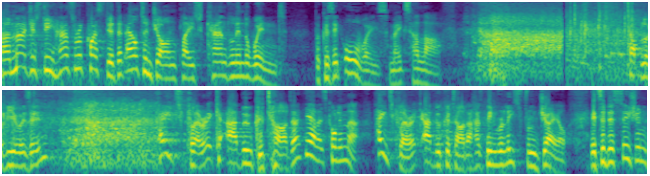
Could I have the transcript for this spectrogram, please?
Her Majesty has requested that Elton John plays Candle in the Wind because it always makes her laugh. Couple of viewers in. Hate cleric Abu Qatada, yeah, let's call him that. Hate cleric Abu Qatada has been released from jail. It's a decision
